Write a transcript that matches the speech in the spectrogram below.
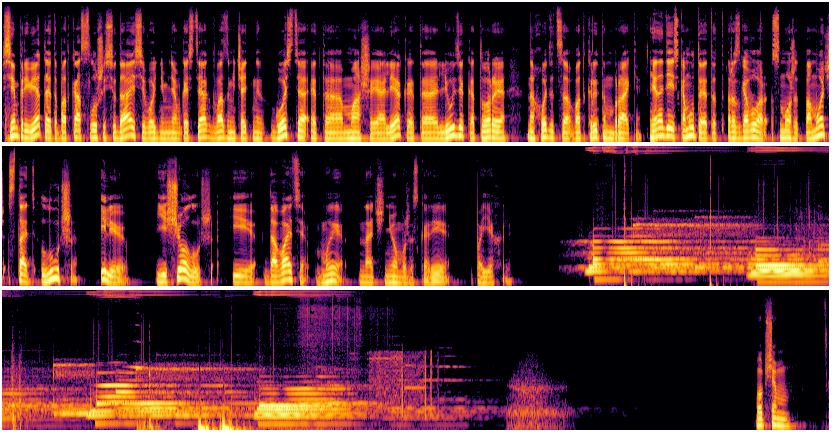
Всем привет, это подкаст «Слушай сюда», и сегодня у меня в гостях два замечательных гостя. Это Маша и Олег, это люди, которые находятся в открытом браке. Я надеюсь, кому-то этот разговор сможет помочь стать лучше или еще лучше. И давайте мы начнем уже скорее. Поехали. В общем,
